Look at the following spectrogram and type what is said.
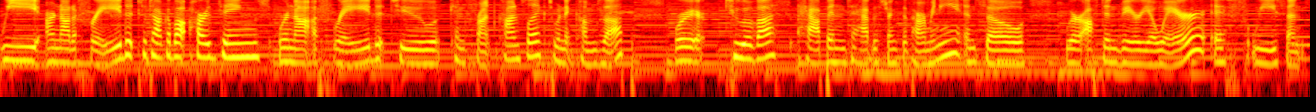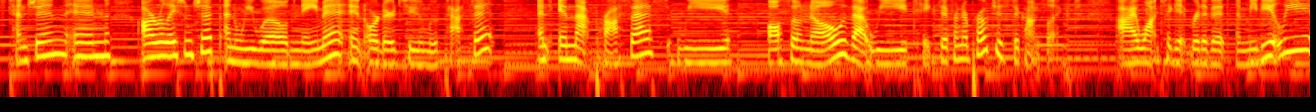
we are not afraid to talk about hard things. We're not afraid to confront conflict when it comes up. We're two of us happen to have the strength of harmony, and so we're often very aware if we sense tension in our relationship and we will name it in order to move past it. And in that process, we also know that we take different approaches to conflict. I want to get rid of it immediately,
